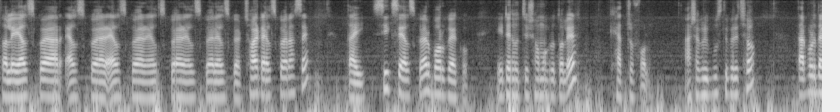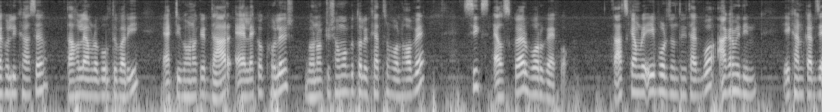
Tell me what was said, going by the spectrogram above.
তাহলে L square L square L square L square L square L square ছয়টা এল স্কোয়ার আছে, তাই সিক্স এল স্কোয়ার বর্গ একক। এটাই হচ্ছে সমগ্র তলের ক্ষেত্রফল। আশা করি বুঝতে পেরেছ? তারপরে দেখো লেখা আছে, তাহলে আমরা বলতে পারি একটি ঘনকের ধার এল একক হলে ঘনকটি সমগ্র তলের ক্ষেত্রফল হবে সিক্স এল স্কোয়ার বর্গ একক। তো আজকে আমরা এই পর্যন্তই থাকব। আগামী দিন এখানকার যে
